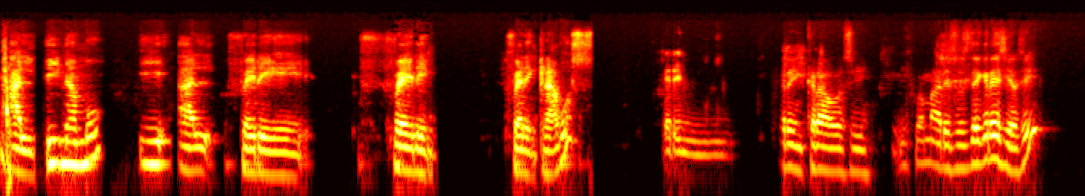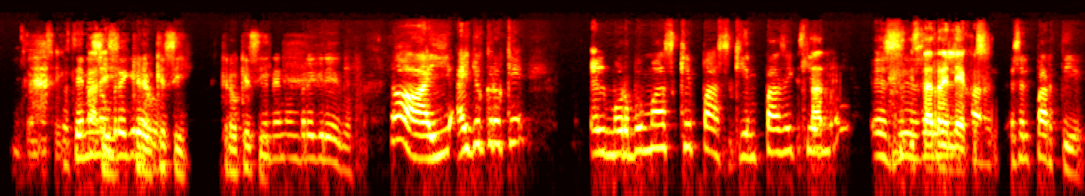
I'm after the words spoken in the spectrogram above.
al Dinamo y al Fere, Feren, Ferencravos. Feren... Ferencravos, sí. Hijo de madre, eso es de Grecia, ¿sí? tiene ah, nombre griego. Creo que sí, creo que sí. Tiene nombre griego. No, ahí, ahí yo creo que el morbo más que pasa, quién pase, quién no, es, está re lejos. Es el partido.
